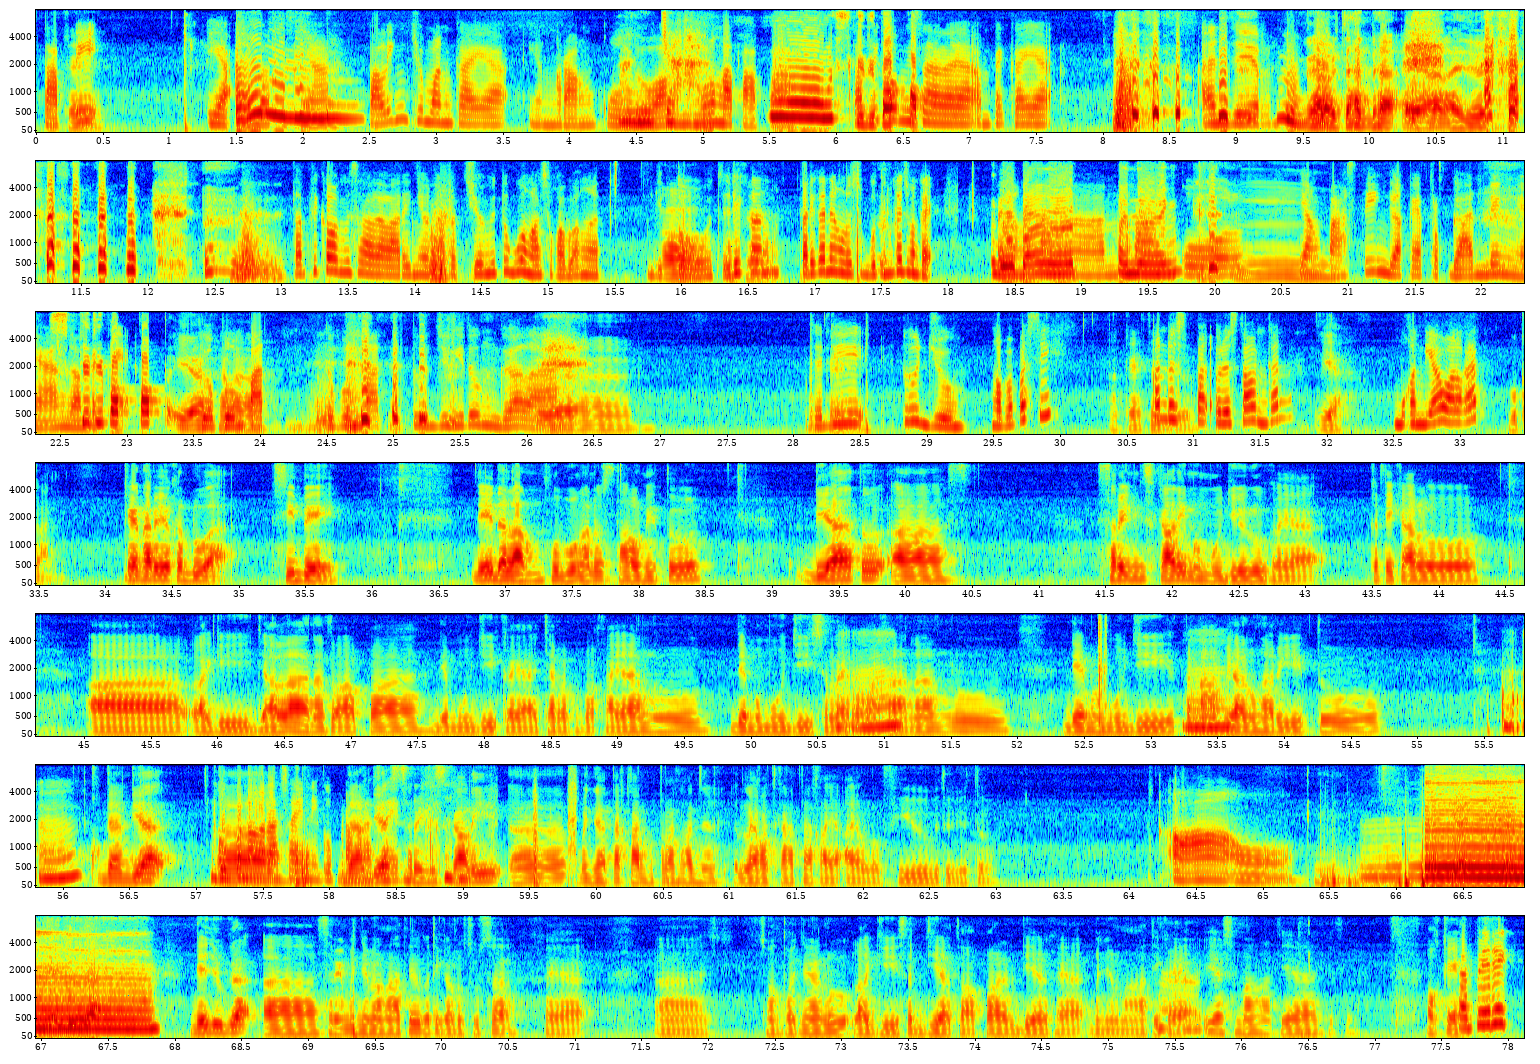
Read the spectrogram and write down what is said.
Tapi Oke. ya ada batasnya. Paling cuman kayak yang ngerangkul doang, mulu nggak apa-apa. Uh, Tapi kalau misalnya sampai kayak anjir. Enggak bercanda ya, lanjut. Tapi kalau misalnya larinya udah kecium itu gue nggak suka banget gitu. Oh, Jadi kan tadi kan yang lu sebutin kan cuma kayak gue banget Hmm. yang pasti nggak kayak truk gandeng ya, nggak Segini kayak pop-pop ya. 24 24 per 7 gitu enggak lah. Iya. Jadi 7 nggak apa-apa sih. Oke, Kan udah, tujuh. udah setahun kan? Iya, Bukan di awal kan? bukan. Skenario kedua, si B. Jadi dalam hubungan lu setahun itu dia tuh s- sering sekali memuji lu kayak ketika lu eh, lagi jalan atau apa, dia memuji kayak cara berpakaian lu, dia memuji selera Mm-mm. makanan lu, dia memuji penampilan lu hari itu. Mm-mm. dan dia Gue pernah eh, ngerasain nih, gue pernah dan dia sering sekali eh, menyatakan perasaannya lewat kata kayak I love you gitu-gitu. Ah, oh. Hmm. Dan dia dan dia juga dia juga eh, sering menyemangati lu ketika lu susah kayak eh, contohnya lu lagi sedih atau apa dia kayak menyemangati kayak iya semangat ya gitu. Oke, tapi Rick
